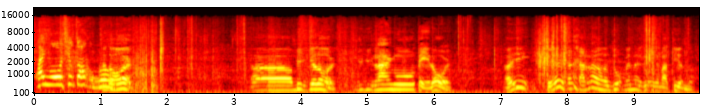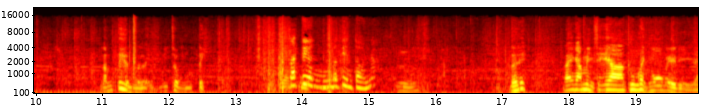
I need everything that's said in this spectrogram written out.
khoai ngô siêu to khổng lồ. Rồi. À, bị kia rồi. Bị bị lai ngô tể rồi đấy thế chắc chắn là ruộng bên này ruộng nhà bà tiền rồi. Lắm tiền mà lại đi trồng ngô tể bắt tiền bắt tiền tấn á Ừ. đấy nay anh em mình sẽ à, thu hoạch ngô về để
